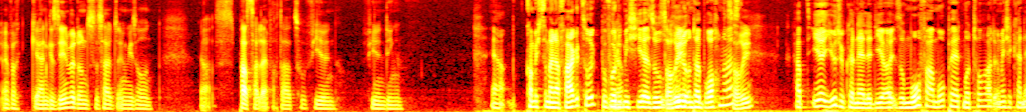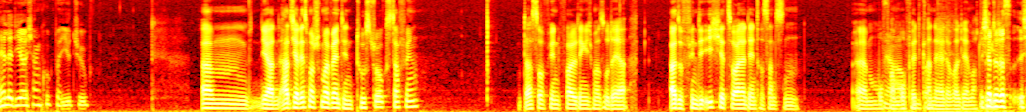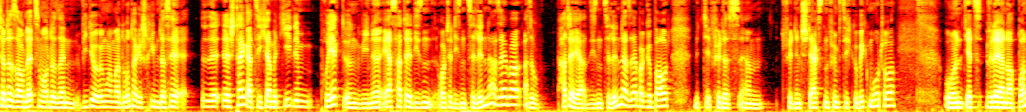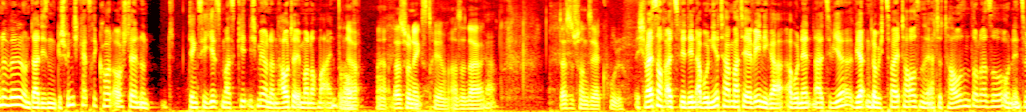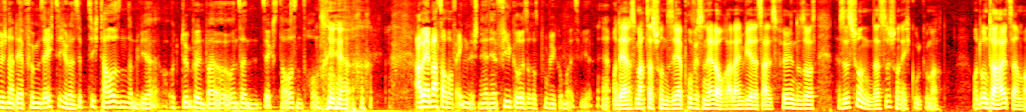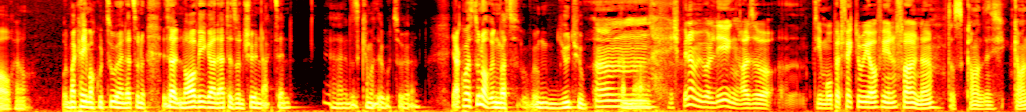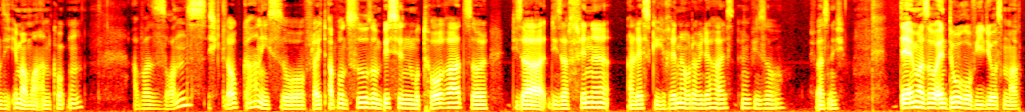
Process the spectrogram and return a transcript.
einfach gern gesehen wird und es ist halt irgendwie so, ja, es passt halt einfach da zu vielen, vielen Dingen. Ja, komme ich zu meiner Frage zurück, bevor Ja. du mich hier so Sorry. rüde unterbrochen hast. Sorry. Habt ihr YouTube-Kanäle, die ihr euch, so Mofa, Moped, Motorrad, irgendwelche Kanäle, die ihr euch anguckt bei YouTube? Ähm, ja, hatte ich ja letztes Mal schon mal erwähnt, den Two-Stroke-Stuffing. Das ist auf jeden Fall, denke ich mal, so der, also finde ich jetzt so einer der interessantesten ähm, Ja, auf jeden Mofa-Moped-Kanäle, weil der macht Ich hatte das, ich hatte das auch letztes Mal unter sein Video irgendwann mal drunter geschrieben, dass er, er er steigert sich ja mit jedem Projekt irgendwie, ne? Erst hat er diesen, wollte diesen Zylinder selber, also hat er ja diesen Zylinder selber gebaut mit, für das, ähm, für den stärksten 50 Kubik Motor. Und jetzt will er ja nach Bonneville und da diesen Geschwindigkeitsrekord aufstellen und denkst dir jedes Mal, es geht nicht mehr und dann haut er immer noch mal einen drauf. Ja, ja, das ist schon extrem. Also da, Ja. das ist schon sehr cool. Ich weiß noch, als wir den abonniert haben, hatte er weniger Abonnenten als wir. Wir hatten, glaube ich, 2000, er hatte 1000 oder so. Und inzwischen hat er 65 oder 70.000 und wir dümpeln bei unseren 6000 rum. ja. Aber er macht es auch auf Englisch, ne? Er hat ja viel größeres Publikum als wir. ja. Und er macht das schon sehr professionell auch, allein wie er das alles filmt und sowas. Das ist schon, das ist schon echt gut gemacht. Und unterhaltsam auch, ja. Und man kann ihm auch gut zuhören. Der hat so eine, ist halt ein Norweger, der hatte so einen schönen Akzent. Äh, Das kann man sehr gut zuhören. Jakob, hast du noch irgendwas, irgendein YouTube? Ähm, ich bin am überlegen, also die Moped Factory auf jeden Fall, ne? Das kann man sich, kann man sich immer mal angucken. Aber sonst, ich glaube gar nicht so. Vielleicht ab und zu so ein bisschen Motorrad, so dieser, dieser Finne, Aleski Rinne oder wie der heißt, irgendwie so. Ich weiß nicht. Der immer so Enduro-Videos macht.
